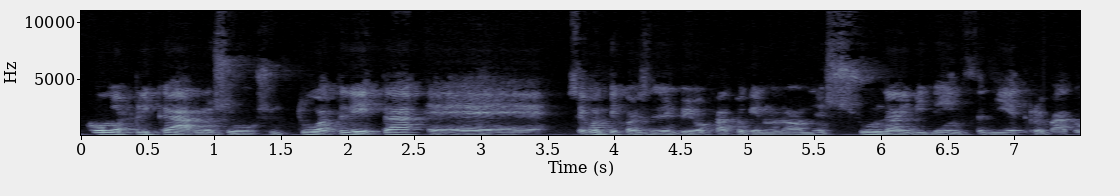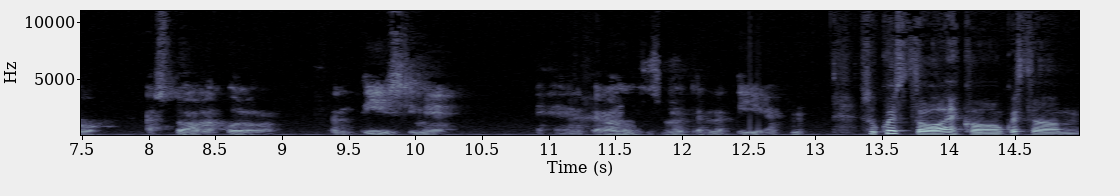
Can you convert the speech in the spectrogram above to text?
come applicarlo su, sul tuo atleta è, sai quante cose ad esempio io ho fatto che non ho nessuna evidenza dietro e vado a stomaco, tantissime, eh, però non ci sono alternative. Su questo, ecco, questo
